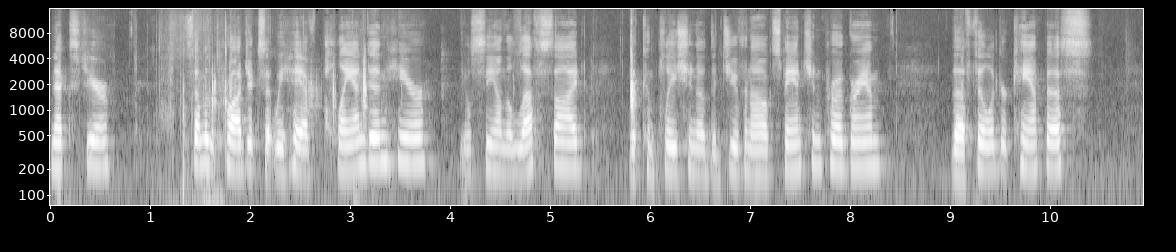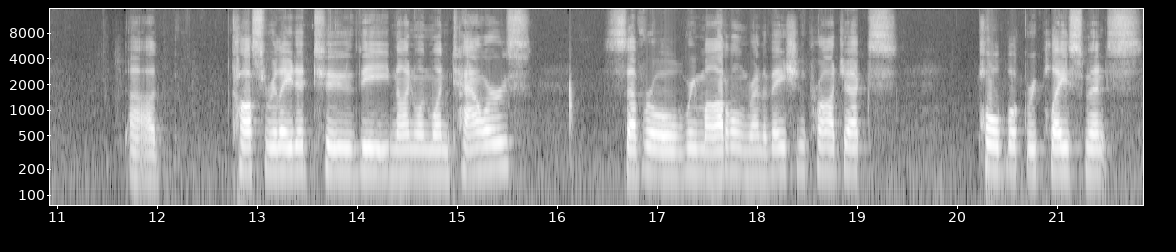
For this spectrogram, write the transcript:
next year. Some of the projects that we have planned in here, you'll see on the left side, the completion of the juvenile expansion program, the Filliger campus, uh, costs related to the 911 towers, several remodel and renovation projects, poll book replacements,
